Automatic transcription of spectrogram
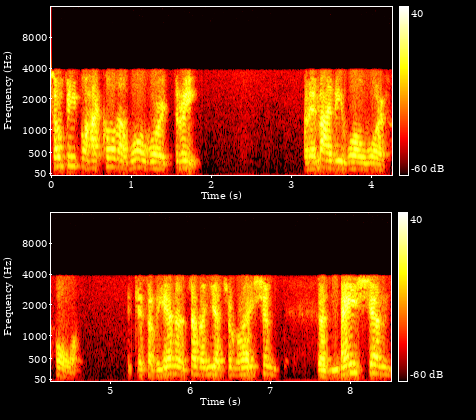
Some people have called it World War Three, but it might be World War Four. Because at the end of the seven year tribulation, the nation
